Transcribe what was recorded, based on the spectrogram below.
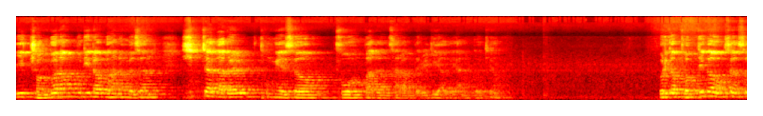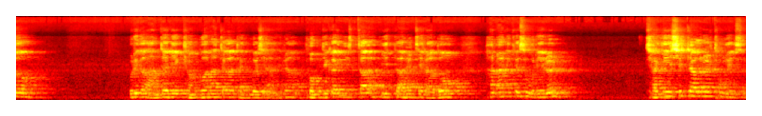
이 경건한 무리라고 하는 것은 십자가를 통해서 구원받은 사람들을 이야기하는 거죠. 우리가 범죄가 없어서 우리가 완전히 경건한 자가 된 것이 아니라 범죄가 있다 있다 할지라도 하나님께서 우리를 자기 십자가를 통해서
